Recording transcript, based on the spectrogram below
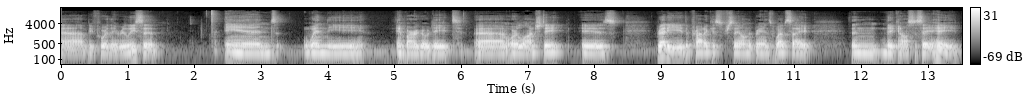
um, before they release it. And when the embargo date um, or launch date is ready, the product is for sale on the brand's website, then they can also say, hey,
